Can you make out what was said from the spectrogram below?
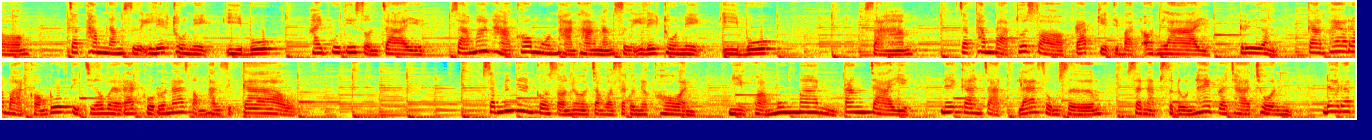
2. จัดทำหนังสืออิเล็กทรอนิกส์ e-book ให้ผู้ที่สนใจสามารถหาข้อมูลผ่านทางหนังสืออิเล็กทรอนิกส์ e-book 3. จัดทำแบบทดสอบรับเกียรติบัตรออนไลน์ เรื่องการแพร่ระบาดของโรคติดเชื้อไวรัสโคโรนา 2019 สำนักงงานกศนจังหวัดสกลนคร มีความมุ่งมั่น ตั้งใจ ในการจัดและส่งเสริม สนับสนุนให้ประชาชน ได้รับ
